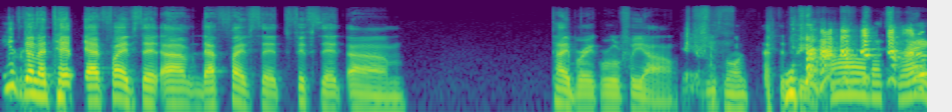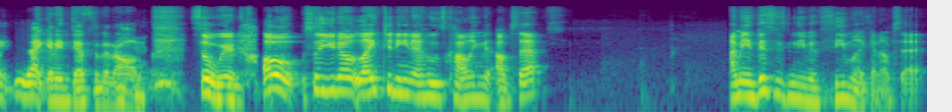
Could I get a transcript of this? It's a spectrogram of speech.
he's gonna test that five set, um, that five set, fifth set, um, tiebreak rule for y'all. He's gonna test it for y'all. oh, that's right. I don't right. see that getting tested at all. Mm-hmm. So weird. Oh, so you know, like Janina, who's calling the upset. I mean, this doesn't even seem like an upset.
